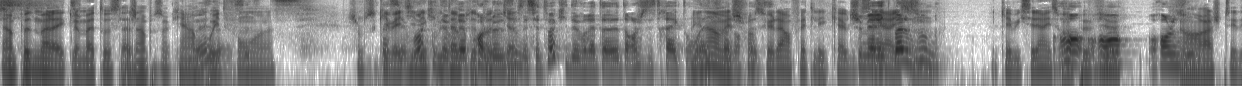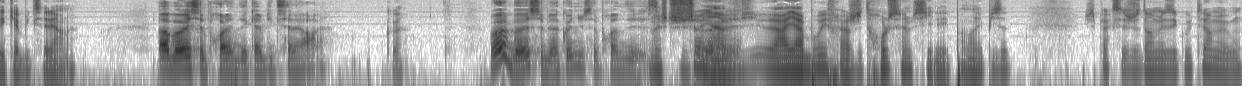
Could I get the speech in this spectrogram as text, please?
J'ai un peu de mal avec le matos là. J'ai l'impression qu'il y a un Ouais, bruit de c'est- fond. euh. c'est- L'impression Putain, qu'il va être C'est moi qui devrais prendre le zoom, mais c'est toi qui devrais t'en- t'enregistrer avec ton Mais non, mais je en pense que là, en fait, les câbles Tu mérites pas le zoom. Les câbles XLR, ils sont un peu vieux. rends, le Je zoom. racheter des câbles XLR là. Ah bah oui, c'est le problème des câbles XLR. Ouais. Quoi? Ouais, bah oui, c'est bien connu, c'est le problème des. Ouais, je te jure, il y a un vieux arrière-bruit, frère. J'ai trop le seum s'il est pendant l'épisode. J'espère que c'est juste dans mes écouteurs, mais bon.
